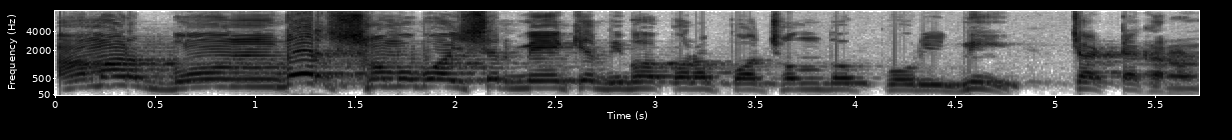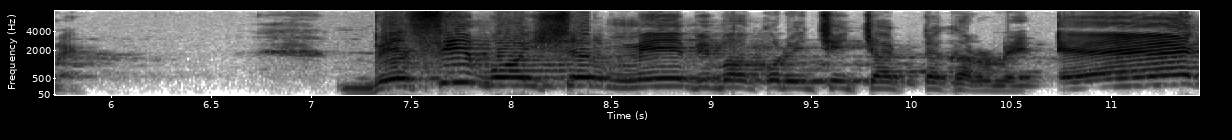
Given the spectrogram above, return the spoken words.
আমার বোনদের সমবয়সের মেয়েকে বিবাহ করা পছন্দ করিনি চারটা কারণে। বেশি বয়সের মেয়ে বিবাহ করেছি চারটা কারণে। এক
